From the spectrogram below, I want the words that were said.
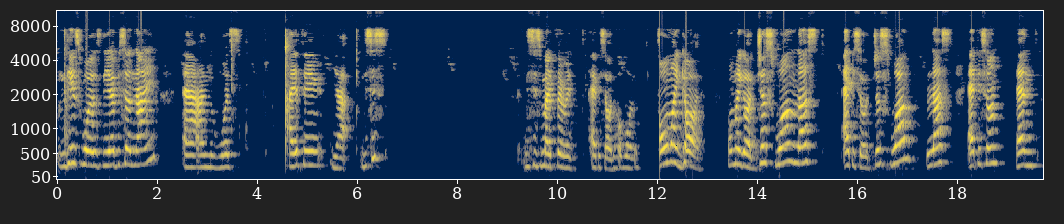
this was the episode 9 and was I think yeah this is this is my favorite episode of all. Oh my god. Oh my god. Just one last episode. Just one last episode and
